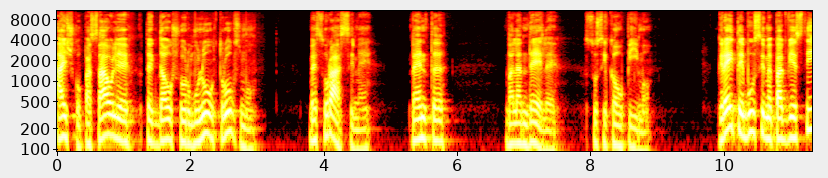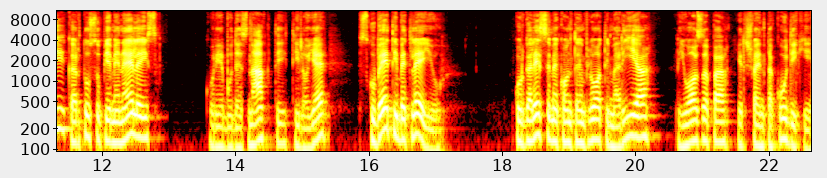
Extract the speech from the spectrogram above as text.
Aišku, pasaulyje tiek daug šurmulių, trūksmų, bet surasime bent valandėlę susikaupimo. Greitai būsime pakviesti kartu su piemenėliais, kurie būdės naktį tyloje, skubėti Betlejų, kur galėsime kontempluoti Mariją, Juozapą ir šventą kūdikį.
